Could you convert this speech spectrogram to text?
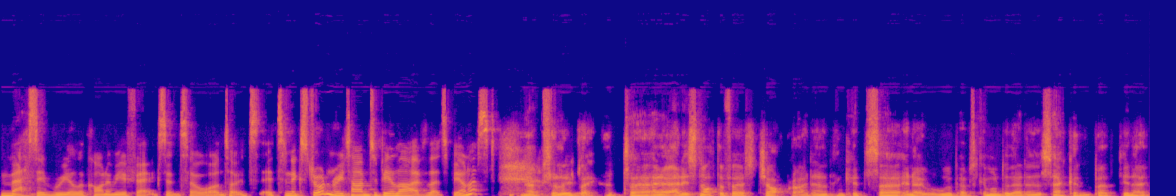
massive real economy effects and so on. So it's it's an extraordinary time to be alive, let's be honest. Absolutely. It, uh, and it's not the first shock, right? And I think it's, uh, you know, we'll perhaps come on to that in a second, but, you know,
